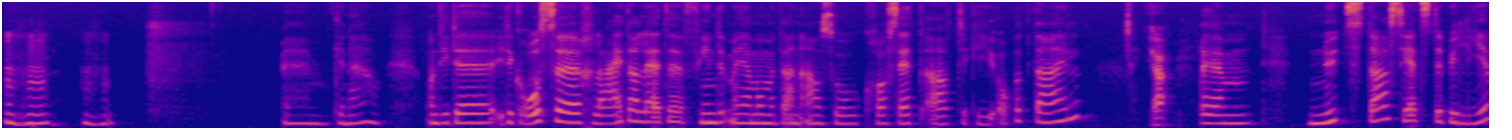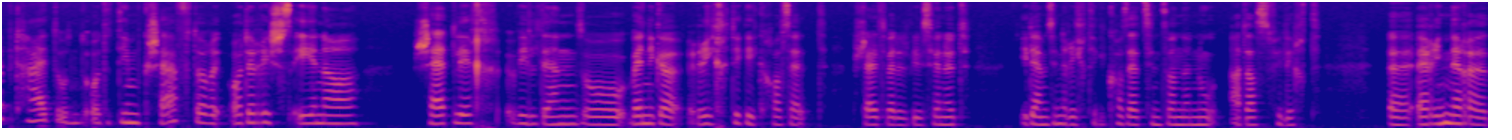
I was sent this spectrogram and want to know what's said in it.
Mhm. Mhm. Ähm, genau. Und in den, in den grossen Kleiderläden findet man ja momentan auch so korsettartige Oberteile. Ja. Ähm, nützt das jetzt der Beliebtheit und, oder deinem Geschäft oder, oder ist es eher schädlich, weil dann so weniger richtige Korsett bestellt werden, weil sie ja nicht in dem Sinne richtige Korsett sind, sondern nur an das vielleicht äh, erinnern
